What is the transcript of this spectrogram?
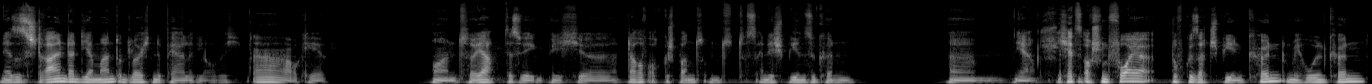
Ja, es ist strahlender Diamant und leuchtende Perle, glaube ich. Ah, okay, okay. Und äh, ja, deswegen bin ich äh, darauf auch gespannt und das endlich spielen zu können. Ähm, ja, ich hätte es auch schon vorher, doof gesagt, spielen können und mir holen können.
